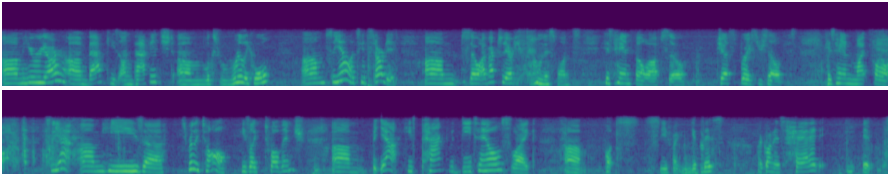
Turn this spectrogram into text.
um, here we are, um, back, he's unpackaged, um, looks really cool, um, so yeah, let's get started, um, so I've actually already filmed this once, his hand fell off, so just brace yourself, his hand might fall off, so yeah, um, he's, uh, he's really tall, he's like 12 inch, um, but yeah, he's packed with details, like, um, let's see if I can get this, like on his head, it, the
